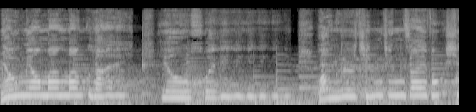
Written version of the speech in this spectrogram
渺渺茫茫来。又回，往日情景再不现。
